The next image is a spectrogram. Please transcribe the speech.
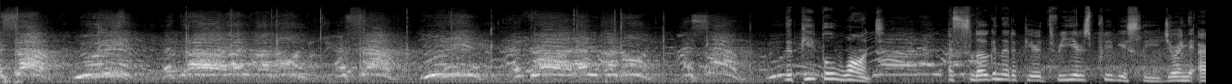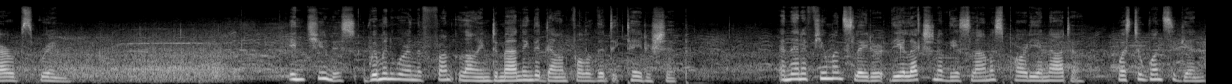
الشعب يريد إقرار القانون الشعب يريد إقرار القانون الشعب The people want, a slogan that appeared three years previously during the Arab Spring. In Tunis, women were in the front line demanding the downfall of the dictatorship. And then a few months later, the election of the Islamist party Ennahda was to once again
